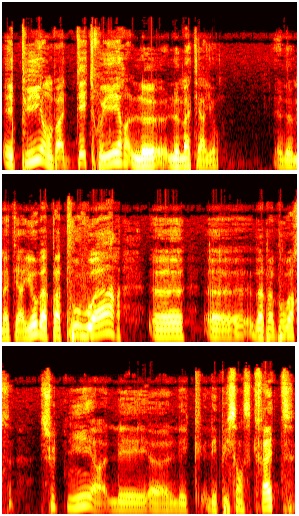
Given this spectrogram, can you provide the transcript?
et puis on va détruire le, matériau. le matériau va pas pouvoir euh, euh, va pas pouvoir soutenir les puissances crêtes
